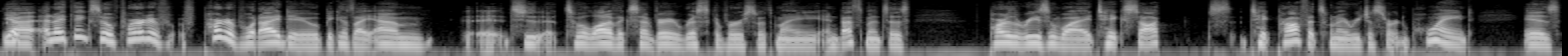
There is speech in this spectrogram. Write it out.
Yeah, and I think so. Part of part of what I do because I am to to a lot of extent very risk averse with my investments is part of the reason why I take stock take profits when I reach a certain point is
